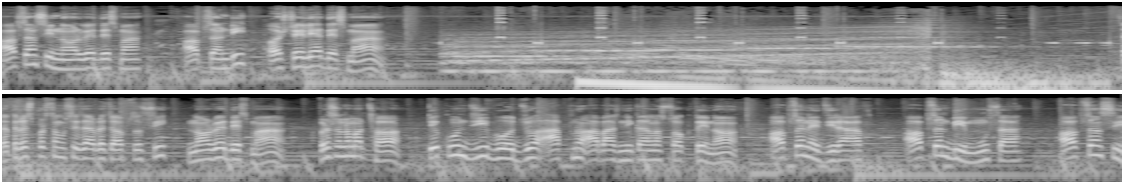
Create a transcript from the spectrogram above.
अप्सन सी नर्वे देशमा अप्सन डी अस्ट्रेलिया देशमा। सत्ताइस प्रश्नको सुझाव रहेछ अप्सन सी नर्वे देशमा। प्रश्न नम्बर छ त्यो कुन जीव हो जो आफ्नो आवाज निकाल्न सक्दैन? Option A giraffe option B मुसा अप्सन सी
